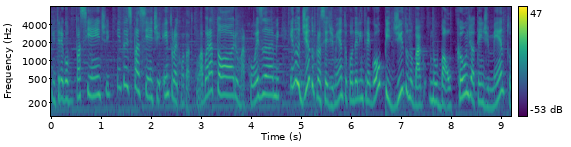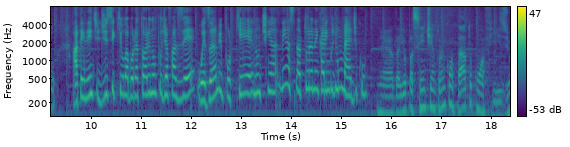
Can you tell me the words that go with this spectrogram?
entregou para o paciente. Então esse paciente entrou em contato com o laboratório, marcou o exame e no dia do procedimento, quando ele entregou o pedido no, no balcão de atendimento, a atendente disse que o laboratório não podia fazer o exame porque não tinha nem assinatura nem carimbo de um médico. É, daí o paciente entrou em contato com a físio,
